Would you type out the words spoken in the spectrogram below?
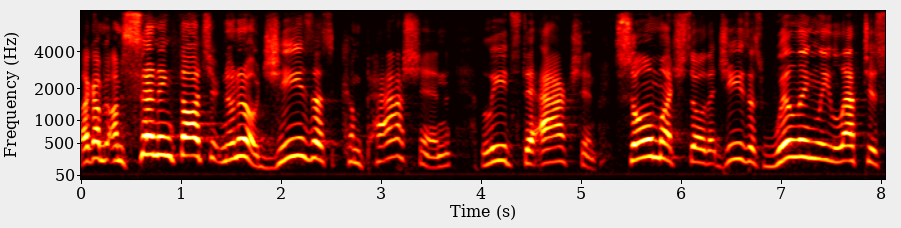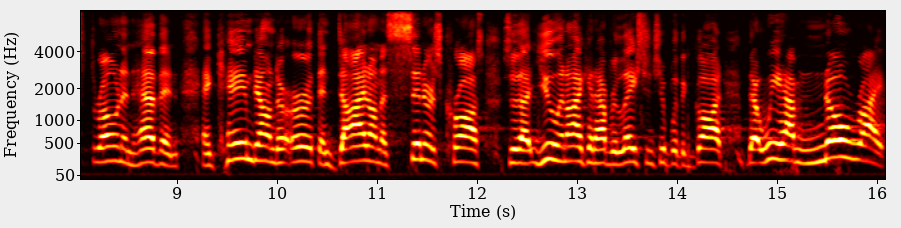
like I'm, I'm sending thoughts. No, no, no. Jesus' compassion leads to action. So much so that Jesus willingly left his throne in heaven and came down to earth and died on a sinner's cross so that you and I could have relationship with a God that we have no right,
